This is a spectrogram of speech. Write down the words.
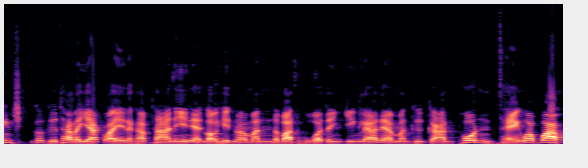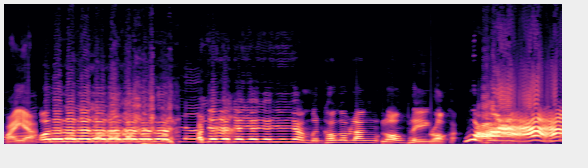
นจ์ก็คือท่าระยะไกลนะครับ ท่านี้เนี่ยเราเห็นว่ามันสะบัดหัวแต่จริงๆแล้วเนี่ยมันคือการพ่นแสงว่าบว่าบๆไปอะ โอ้เด้อเด้อเด้อเด้อเด้อเด้อเด้อเด้อเลยอาจารย์เยอะเยอะเยอะเยอะเหมือนเขากำลังร้องเพลงร็อกอะว้าอ่า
